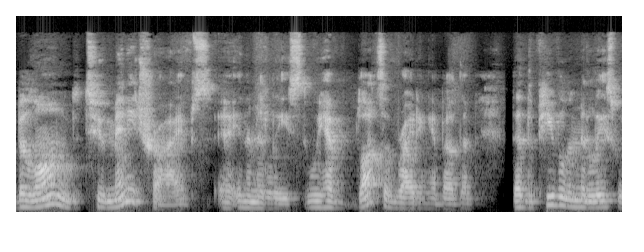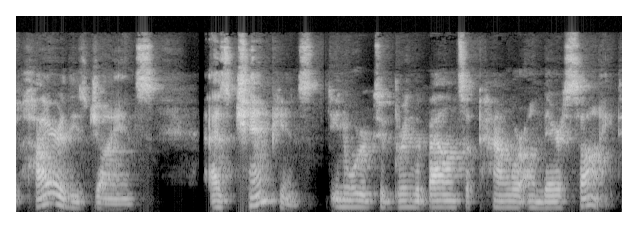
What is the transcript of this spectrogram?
belonged to many tribes uh, in the Middle East. We have lots of writing about them. That the people in the Middle East would hire these giants as champions in order to bring the balance of power on their side.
